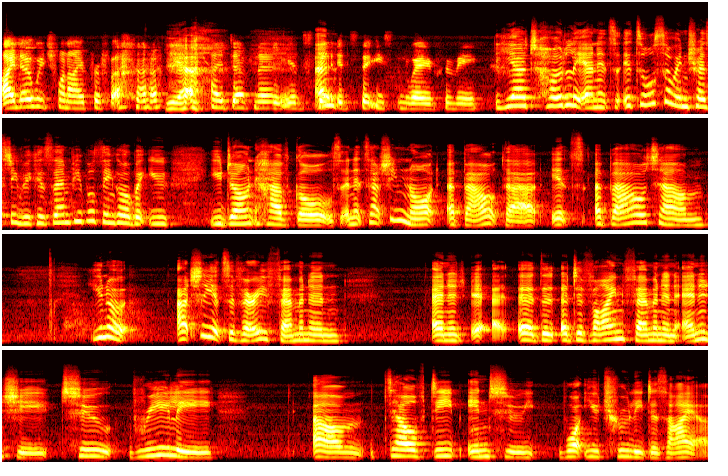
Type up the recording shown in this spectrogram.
I know which one I prefer. Yeah. I definitely it's the, and, it's the Eastern way for me. Yeah, totally. And it's it's also interesting because then people think, "Oh, but you you don't have goals." And it's actually not about that. It's about um you know, actually it's a very feminine and a, a, a divine feminine energy to really um, delve deep into what you truly desire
